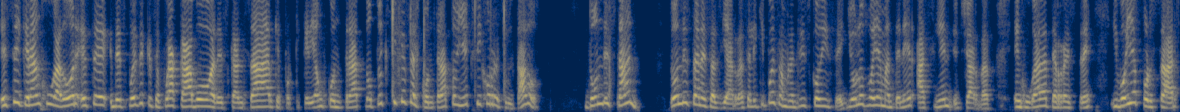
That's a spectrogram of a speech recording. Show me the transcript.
Ese gran jugador, ese después de que se fue a cabo a descansar, que porque quería un contrato, tú exiges el contrato, yo exijo resultados. ¿Dónde están? ¿Dónde están esas yardas? El equipo de San Francisco dice, yo los voy a mantener a 100 yardas en jugada terrestre y voy a forzar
